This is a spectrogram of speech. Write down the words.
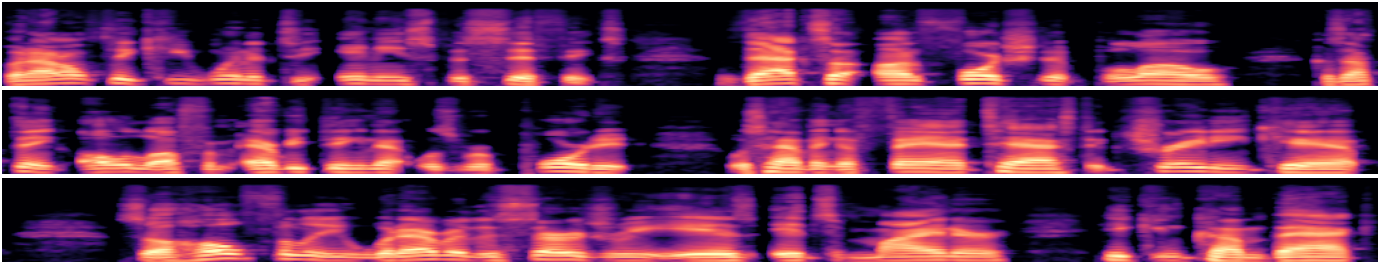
but I don't think he went into any specifics. That's an unfortunate blow because I think Ola, from everything that was reported, was having a fantastic training camp. So hopefully, whatever the surgery is, it's minor. He can come back.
